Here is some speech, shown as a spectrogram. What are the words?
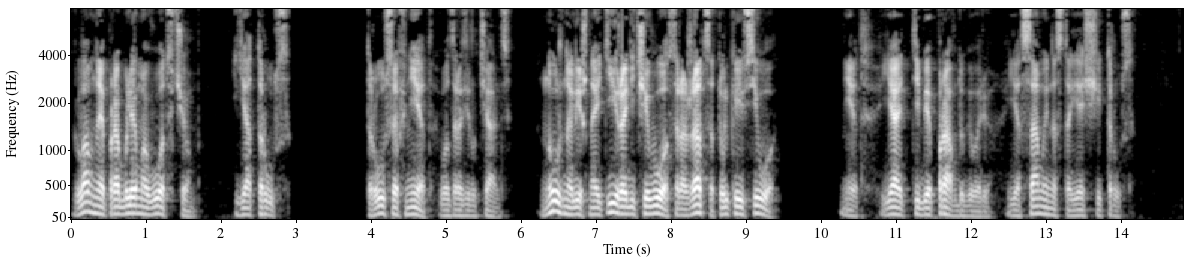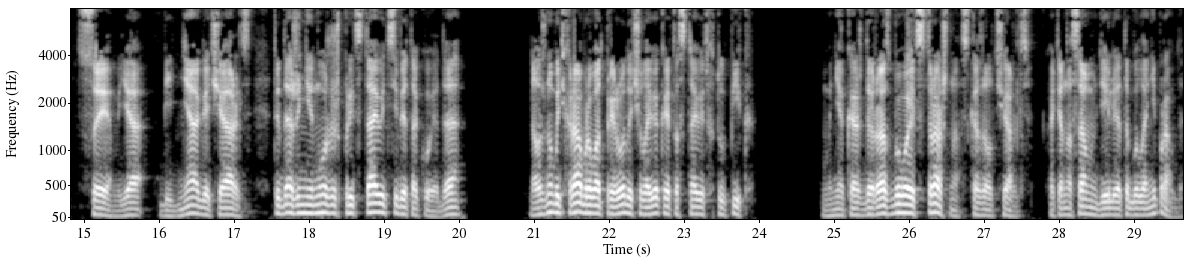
Главная проблема вот в чем. Я трус. Трусов нет, возразил Чарльз. Нужно лишь найти, ради чего сражаться только и всего. Нет, я тебе правду говорю. Я самый настоящий трус. Сэм, я бедняга Чарльз. Ты даже не можешь представить себе такое, да? Должно быть храброго от природы человека это ставит в тупик. Мне каждый раз бывает страшно, сказал Чарльз, хотя на самом деле это была неправда.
